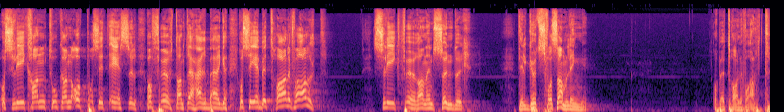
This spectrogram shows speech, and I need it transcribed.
Og slik han tok han opp på sitt esel og førte han til herberget, og sier, jeg betaler for alt. Slik fører han en synder til Guds forsamling og betaler for alt.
